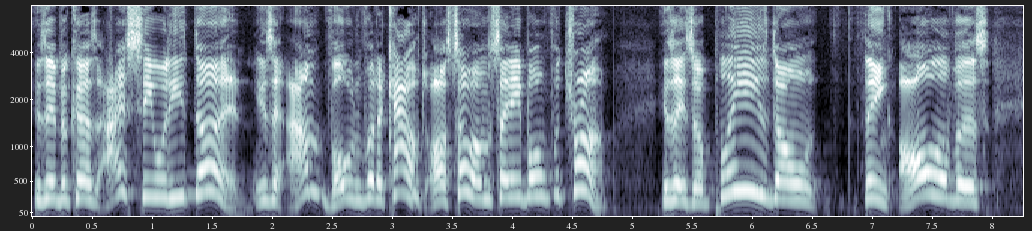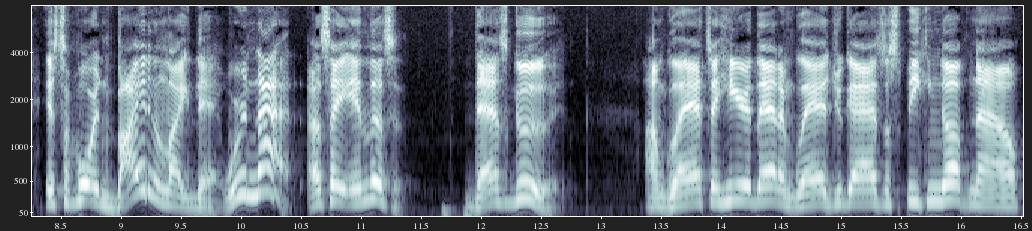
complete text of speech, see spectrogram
He said, because I see what he's done. He said, I'm voting for the couch. Or some of them say they voting for Trump. He said, so please don't think all of us is supporting Biden like that. We're not. I say, and listen, that's good. I'm glad to hear that. I'm glad you guys are speaking up now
